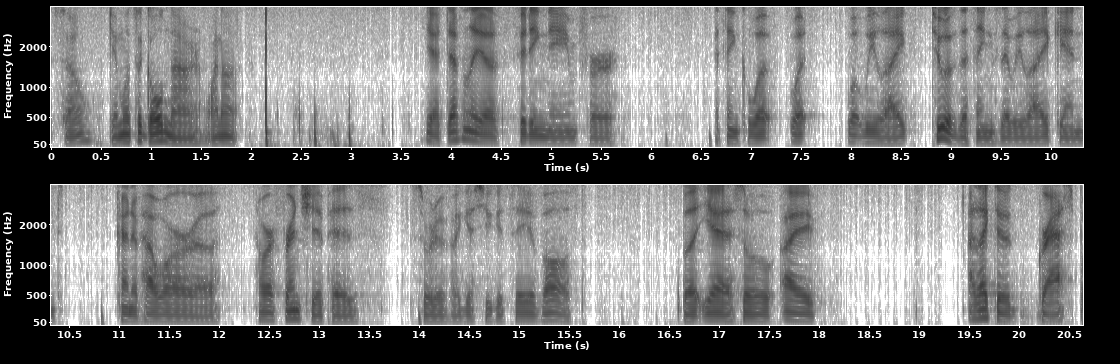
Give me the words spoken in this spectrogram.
so, Gimlet's a golden hour. Why not? Yeah, definitely a fitting name for I think what what what we like, two of the things that we like and kind of how our uh, how our friendship has sort of I guess you could say evolved. But yeah, so I I like to grasp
